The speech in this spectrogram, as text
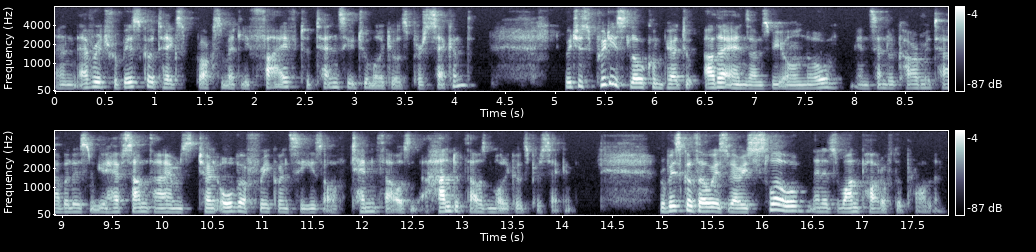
An average Rubisco takes approximately 5 to 10 CO2 molecules per second, which is pretty slow compared to other enzymes we all know in central carbon metabolism. You have sometimes turnover frequencies of 10,000, 100,000 molecules per second. Rubisco, though, is very slow, and it's one part of the problem.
